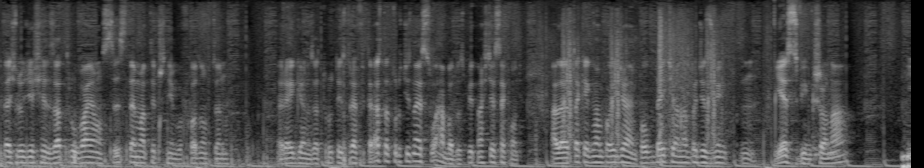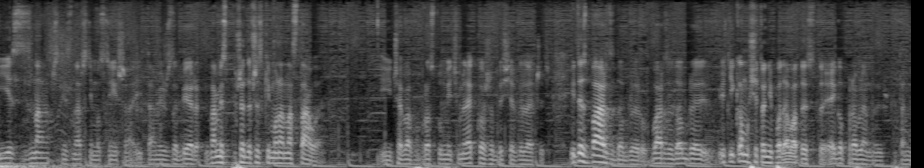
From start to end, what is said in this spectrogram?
Widać ludzie się zatruwają systematycznie, bo wchodzą w ten region zatrutej strefy. Teraz ta trucizna jest słaba, to jest 15 sekund, ale tak jak wam powiedziałem, po update'cie ona będzie zwięk... mm, jest zwiększona i jest znacznie, znacznie mocniejsza i tam już zabiera... Tam jest przede wszystkim ona na stałe. I trzeba po prostu mieć mleko, żeby się wyleczyć. I to jest bardzo dobry ruch, bardzo dobry. Jeśli komuś się to nie podoba, to jest to jego problem, już tam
